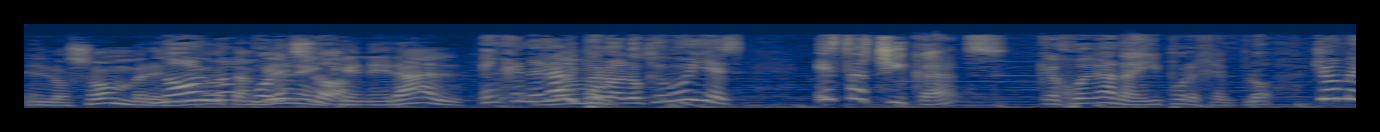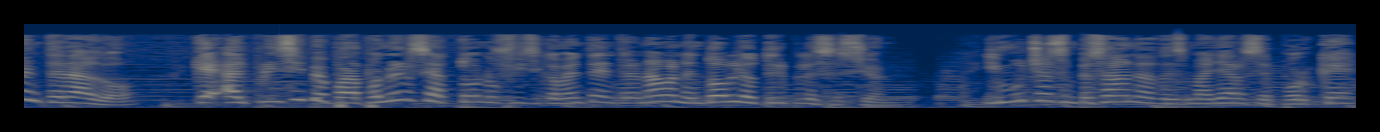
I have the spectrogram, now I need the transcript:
en los hombres, No, digo también en general. En general, Digamos, pero a lo que voy es, estas chicas que juegan ahí, por ejemplo, yo me he enterado que al principio para ponerse a tono físicamente entrenaban en doble o triple sesión. Y muchas empezaban a desmayarse. ¿Por qué?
